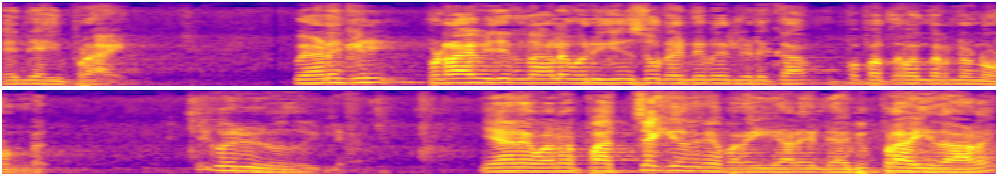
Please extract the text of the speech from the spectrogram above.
എന്റെ അഭിപ്രായം. വേണമെങ്കിൽ പിണറായി വിജയൻ നാളെ ഒരു കേസ് കൂടെ എന്റെ പേരിൽ എടുക്കാം. ഇപ്പൊ പത്ത് പന്ത്രണ്ടെണ്ണം ഉണ്ട്. എനിക്ക് ഒരു വിരോധമില്ല ഞാൻ വളരെ പച്ചയ്ക്കെതിരെ പറയുകയാണ്. എന്റെ അഭിപ്രായം ഇതാണ്.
